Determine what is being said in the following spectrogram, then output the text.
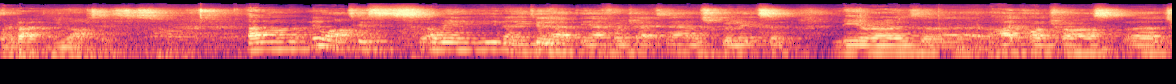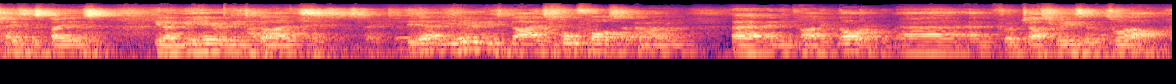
What about new artists? Um, new artists, I mean, you know, you do have the Afrojacks now, the Skrillex and Neros, uh, High Contrast, uh, Chase & Status. You know, you're hearing these guys, yeah, you're hearing these guys full force at the moment, uh, and you can't ignore them, uh, and for just reason as well.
